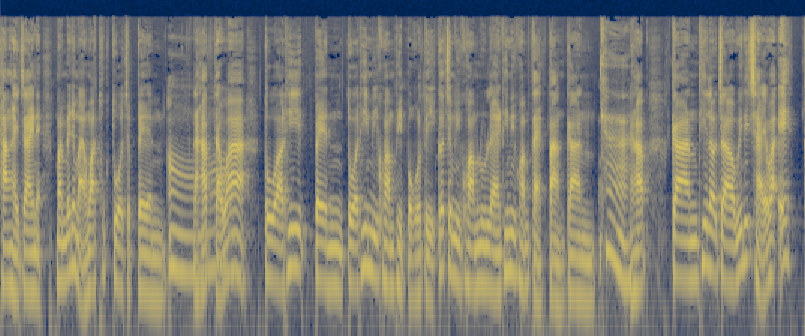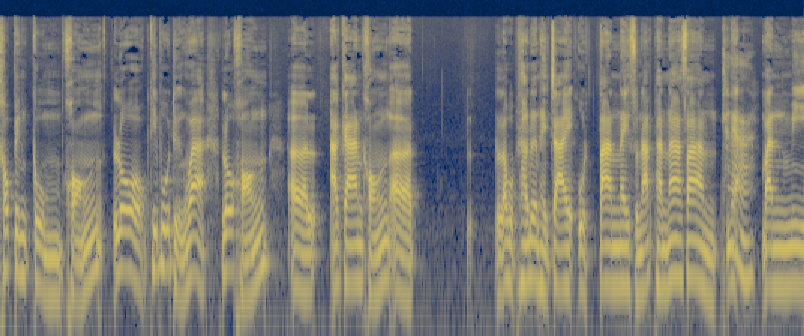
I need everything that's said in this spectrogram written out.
ทางหายใจเนี่ยมันไม่ได้หมายว่าทุกตัวจะเป็นอ๋อนะครับแต่ว่าตัวที่เป็นตัวที่มีความผิดปกติ ก็จะมีความรุนแรงที่มีความแตกต่างกันค่ะนะครับการที่เราจะวินิจฉัยว่าเอ๊ะเขาเป็นกลุ่มของโรคที่พูดถึงว่าโรคของเอ่ออาการของเอ่อระบบทางเดินหายใจอุดตันในสุนัขพันธุ์หน้าสั้นค่ะเนี่ยมันมี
